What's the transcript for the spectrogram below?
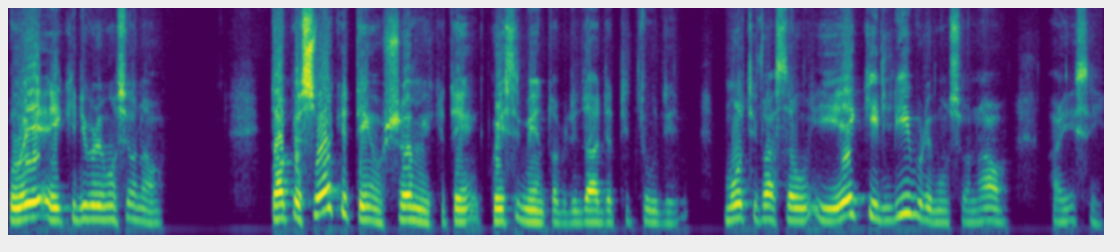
O E é equilíbrio emocional. Então a pessoa que tem o chame, que tem conhecimento, habilidade, atitude, motivação e equilíbrio emocional, Aí sim.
